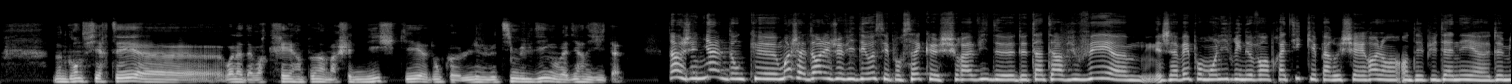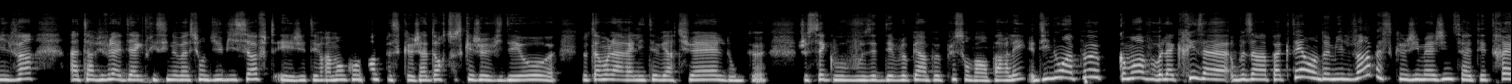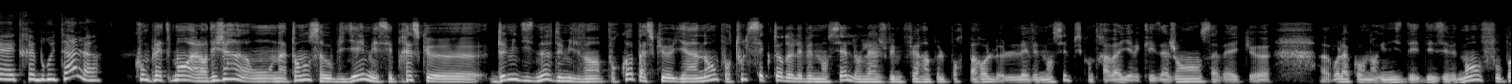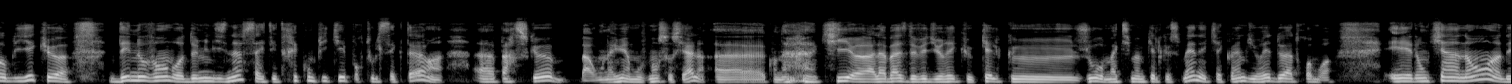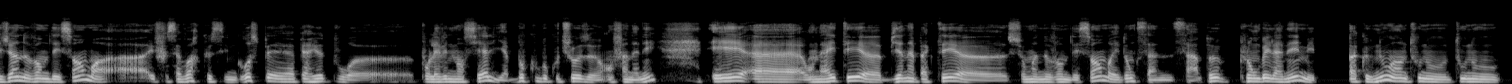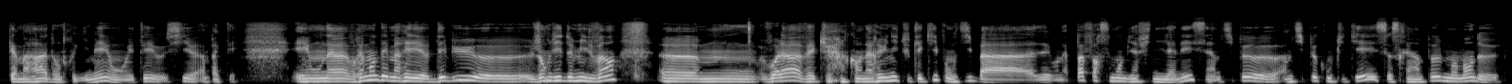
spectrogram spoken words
notre grande fierté, euh, voilà, d'avoir créé un peu un marché de niche qui est donc euh, le team building, on va dire digital. Non, génial. Donc euh, moi j'adore les jeux vidéo, c'est pour ça que je suis ravie de, de t'interviewer. Euh, j'avais pour mon livre Innovant en pratique qui est paru chez Erol en, début d'année 2020, euh, interviewé la directrice innovation d'Ubisoft et j'étais vraiment contente parce que j'adore tout ce qui est jeux vidéo, notamment la réalité virtuelle. Donc je sais que vous vous êtes développé un peu plus, on va en parler. Dis-nous un peu comment la crise vous a impacté en 2020 parce que j'imagine ça a été très très brutal. Complètement. Alors déjà, on a tendance à oublier, mais c'est presque 2019-2020. Pourquoi? Parce qu'il y a un an, pour tout le secteur de l'événementiel, donc là, je vais me faire un peu le porte-parole de l'événementiel, puisqu'on travaille avec les agences, avec euh, euh, voilà, quand on organise des, des événements. Faut pas oublier que dès novembre 2019, ça a été très compliqué pour tout le secteur euh, parce que bah, on a eu un mouvement social qu'on a, qui à la base devait durer que quelques jours, maximum quelques semaines, et qui a quand même duré deux à trois mois. Et donc il y a un an, déjà novembre-décembre euh, il faut savoir que c'est une grosse période pour euh, pour l'événementiel. Il y a beaucoup beaucoup de choses en fin d'année. Et euh, on a été bien impacté sur le mois de novembre-décembre. Et donc ça, ça a un peu plombé l'année, mais pas que nous, hein, tous nos tous nos camarades entre guillemets ont été aussi euh, impactés. Et on a vraiment démarré euh, début euh, janvier 2020. Euh, voilà, avec quand on a réuni toute l'équipe, on se dit bah on n'a pas forcément bien fini l'année, c'est un petit peu un petit peu compliqué. Ce serait un peu le moment de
